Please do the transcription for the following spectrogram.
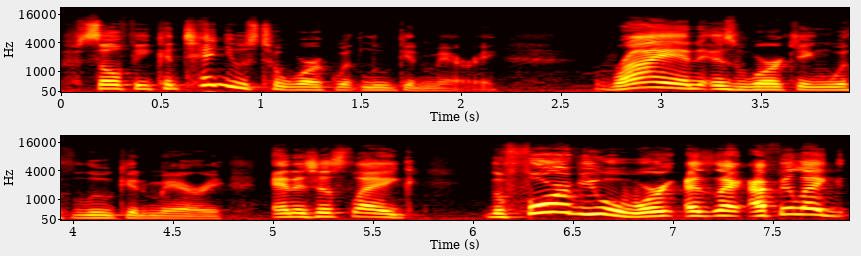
Sophie continues to work with Luke and Mary. Ryan is working with Luke and Mary. And it's just like the four of you will work as like I feel like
